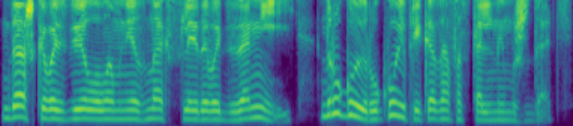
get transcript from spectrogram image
Дашкова сделала мне знак следовать за ней, другой рукой приказав остальным ждать.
